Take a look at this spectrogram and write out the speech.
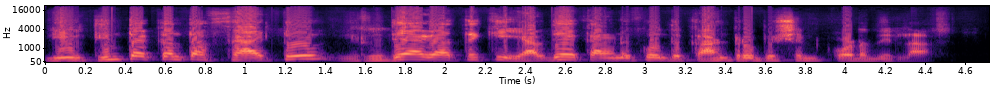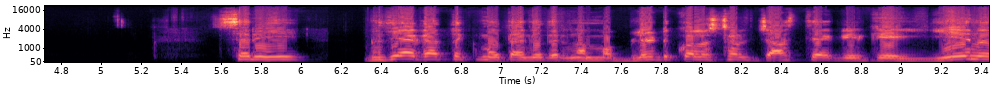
ನೀವು ತಿಂತಕ್ಕಂಥ ಫ್ಯಾಟು ಹೃದಯಾಘಾತಕ್ಕೆ ಯಾವುದೇ ಕಾರಣಕ್ಕೂ ಒಂದು ಕಾಂಟ್ರಿಬ್ಯೂಷನ್ ಕೊಡೋದಿಲ್ಲ. ಸರಿ, ಹೃದಯಾಘಾತಕ್ಕೆ ಮತ್ತೆ ಹಂಗಂದ್ರೆ ನಮ್ಮ ಬ್ಲಡ್ ಕೊಲೆಸ್ಟ್ರಾಲ್ ಜಾಸ್ತಿ ಆಗ್ಲಿಕ್ಕೆ ಏನು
